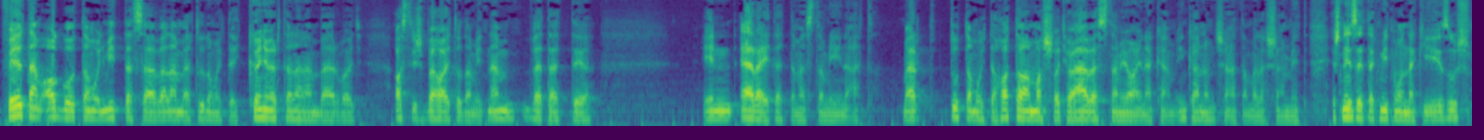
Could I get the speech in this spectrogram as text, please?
Féltem, aggódtam, hogy mit teszel velem, mert tudom, hogy te egy könyörtelen ember vagy, azt is behajtod, amit nem vetettél. Én elrejtettem ezt a mínát, mert tudtam, hogy te hatalmas vagy, ha elvesztem, jaj nekem. Inkább nem csináltam vele semmit. És nézzétek, mit mond neki Jézus.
